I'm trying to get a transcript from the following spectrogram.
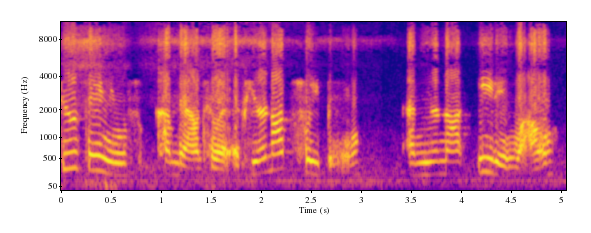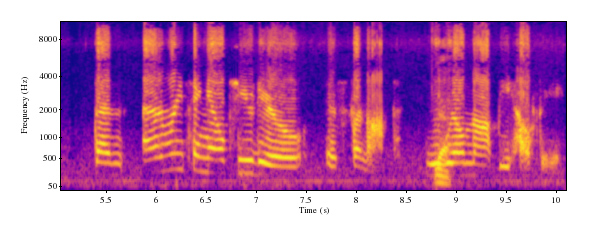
two things come down to it: if you're not sleeping and you're not eating well, then everything else you do is for naught. You Yeah. will not be healthy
